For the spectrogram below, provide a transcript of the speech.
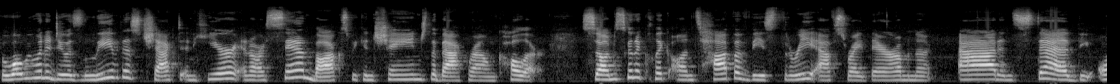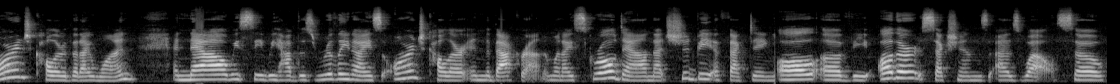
But what we want to do is leave this checked and here in our sandbox we can change the background color. So I'm just going to click on top of these three F's right there. I'm going to add instead the orange color that I want. And now we see we have this really nice orange color in the background. And when I scroll down, that should be affecting all of the other sections as well. So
